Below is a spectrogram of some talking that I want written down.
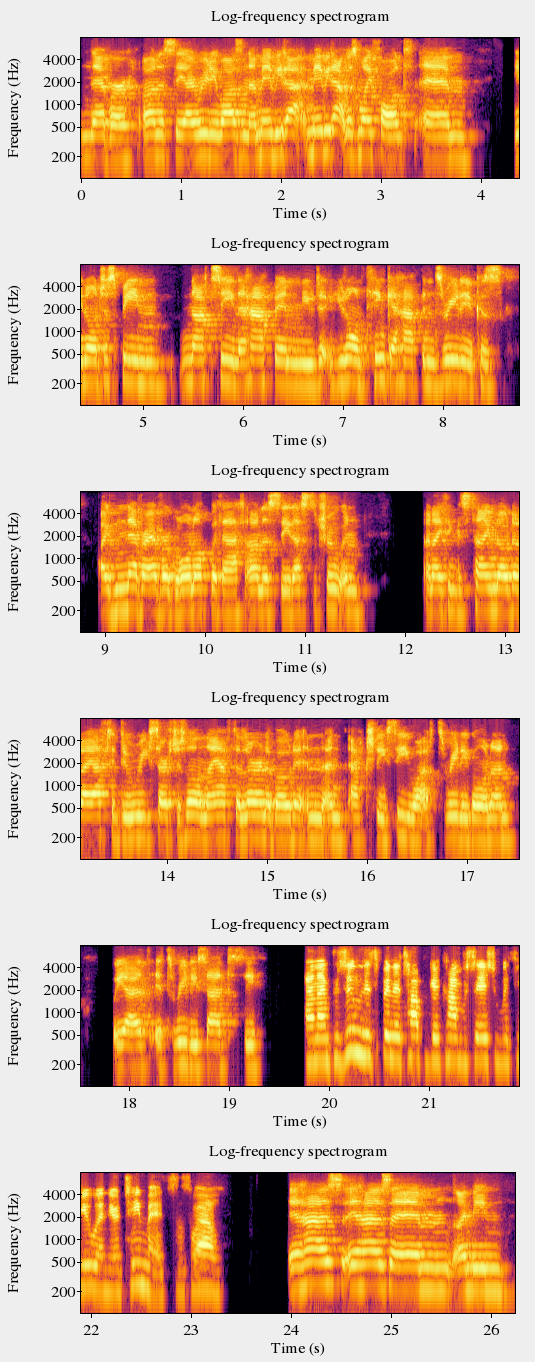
Never honestly i really wasn't and maybe that maybe that was my fault um you know just being not seeing it happen you you don't think it happens really because i've never ever grown up with that honestly that's the truth and and i think it's time now that i have to do research as well and i have to learn about it and, and actually see what's really going on but yeah it's, it's really sad to see and i'm presuming it's been a topic of conversation with you and your teammates as well it has. It has. Um, I mean,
